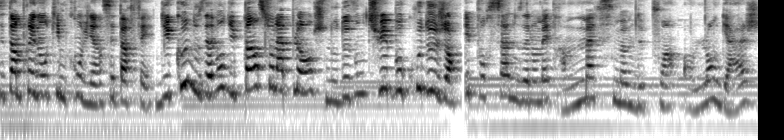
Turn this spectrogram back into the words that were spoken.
c'est un prénom qui me convient, c'est parfait. Du coup, nous avons du pain sur la planche, nous devons tuer beaucoup de gens. Et pour ça, nous allons mettre un maximum de points en langage.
